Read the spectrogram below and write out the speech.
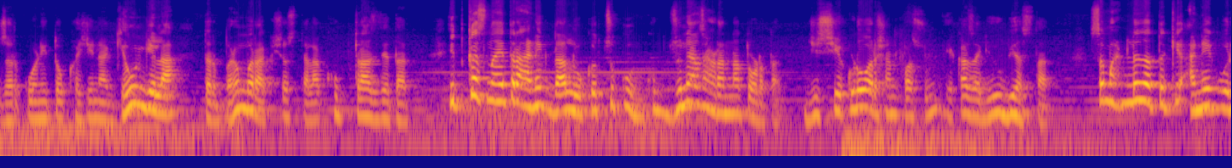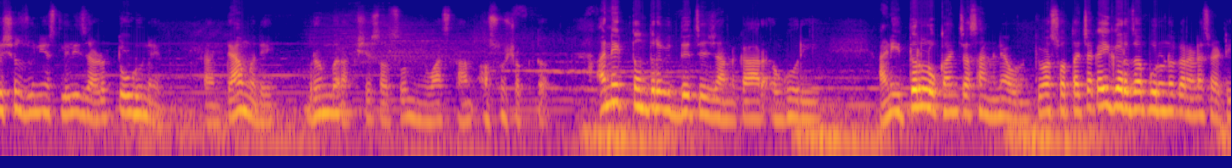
जर कोणी तो खजिना घेऊन गेला तर ब्रह्मराक्षस त्याला खूप त्रास देतात. इतकंच नाही तर अनेकदा लोक चुकून खूप जुन्या झाडांना तोडतात जी शेकडो वर्षांपासून एका जागी उभी असतात. असं म्हटलं जातं की अनेक वर्ष जुनी असलेली झाडं तोडू नयेत कारण त्यामध्ये ब्रह्मराक्षसाचं निवासस्थान असू शकतं. अनेक तंत्रविद्येचे जाणकार अघोरी आणि इतर लोकांच्या सांगण्यावरून किंवा स्वतःच्या काही गरजा पूर्ण करण्यासाठी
